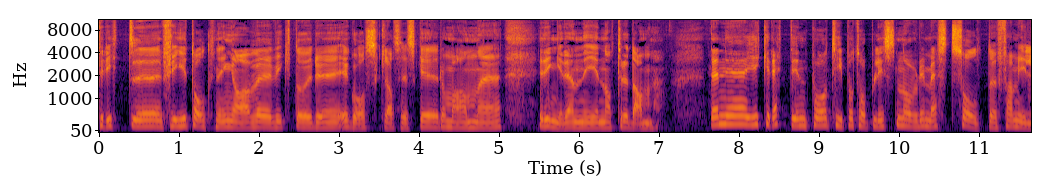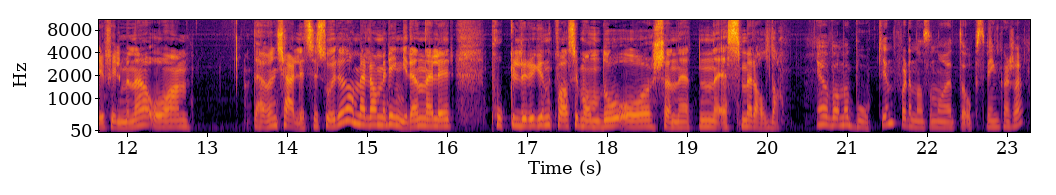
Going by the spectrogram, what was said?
eh, fri tolkning av Victor Egaas klassiske roman 'Ringeren i Notre-Dame'. Den gikk rett inn på ti på topp-listen over de mest solgte familiefilmene, og Det er jo en kjærlighetshistorie da, mellom ringeren eller pukkelryggen Quasimondo og skjønnheten Esmeralda. Ja, Hva med boken? Får den også nå et oppsving, kanskje?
